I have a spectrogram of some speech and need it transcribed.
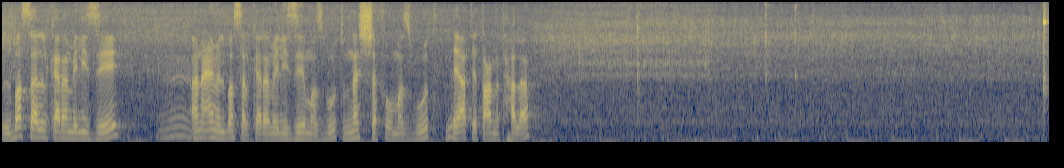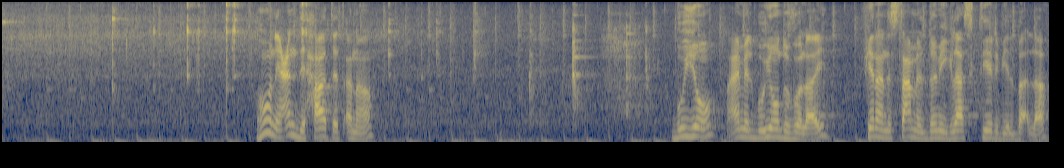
البصل الكراميليزي. أنا عامل بصل كراميليزي مزبوط منشفه مزبوط ليعطي طعمه حلا هون عندي حاطط أنا bouillon عامل bouillon de volaille. فينا نستعمل demi-glace كثير بيلبق لها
